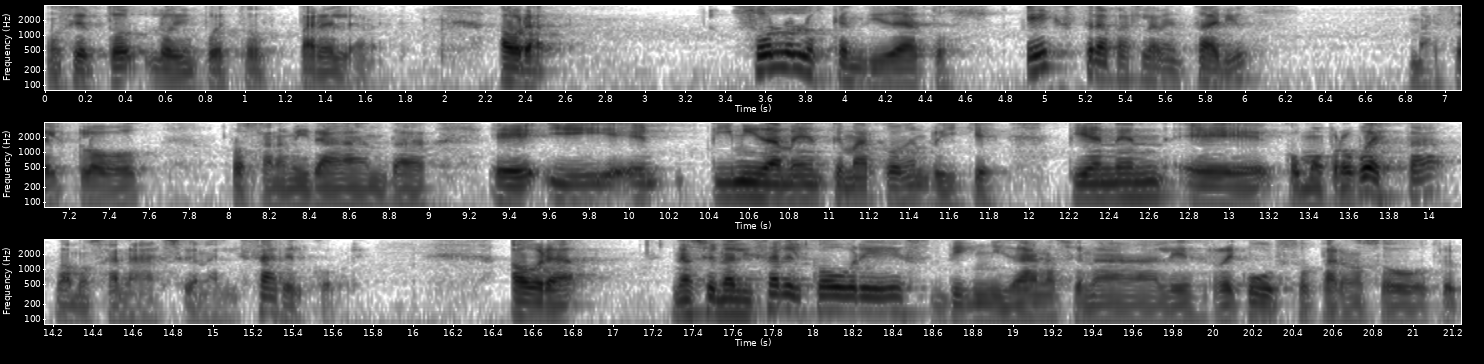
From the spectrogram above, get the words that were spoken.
¿no es cierto?, los impuestos paralelamente. Ahora, solo los candidatos extraparlamentarios Marcel Claude, Rosana Miranda eh, y eh, tímidamente Marcos Enríquez tienen eh, como propuesta, vamos a nacionalizar el cobre. Ahora, nacionalizar el cobre es dignidad nacional, es recursos para nosotros.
